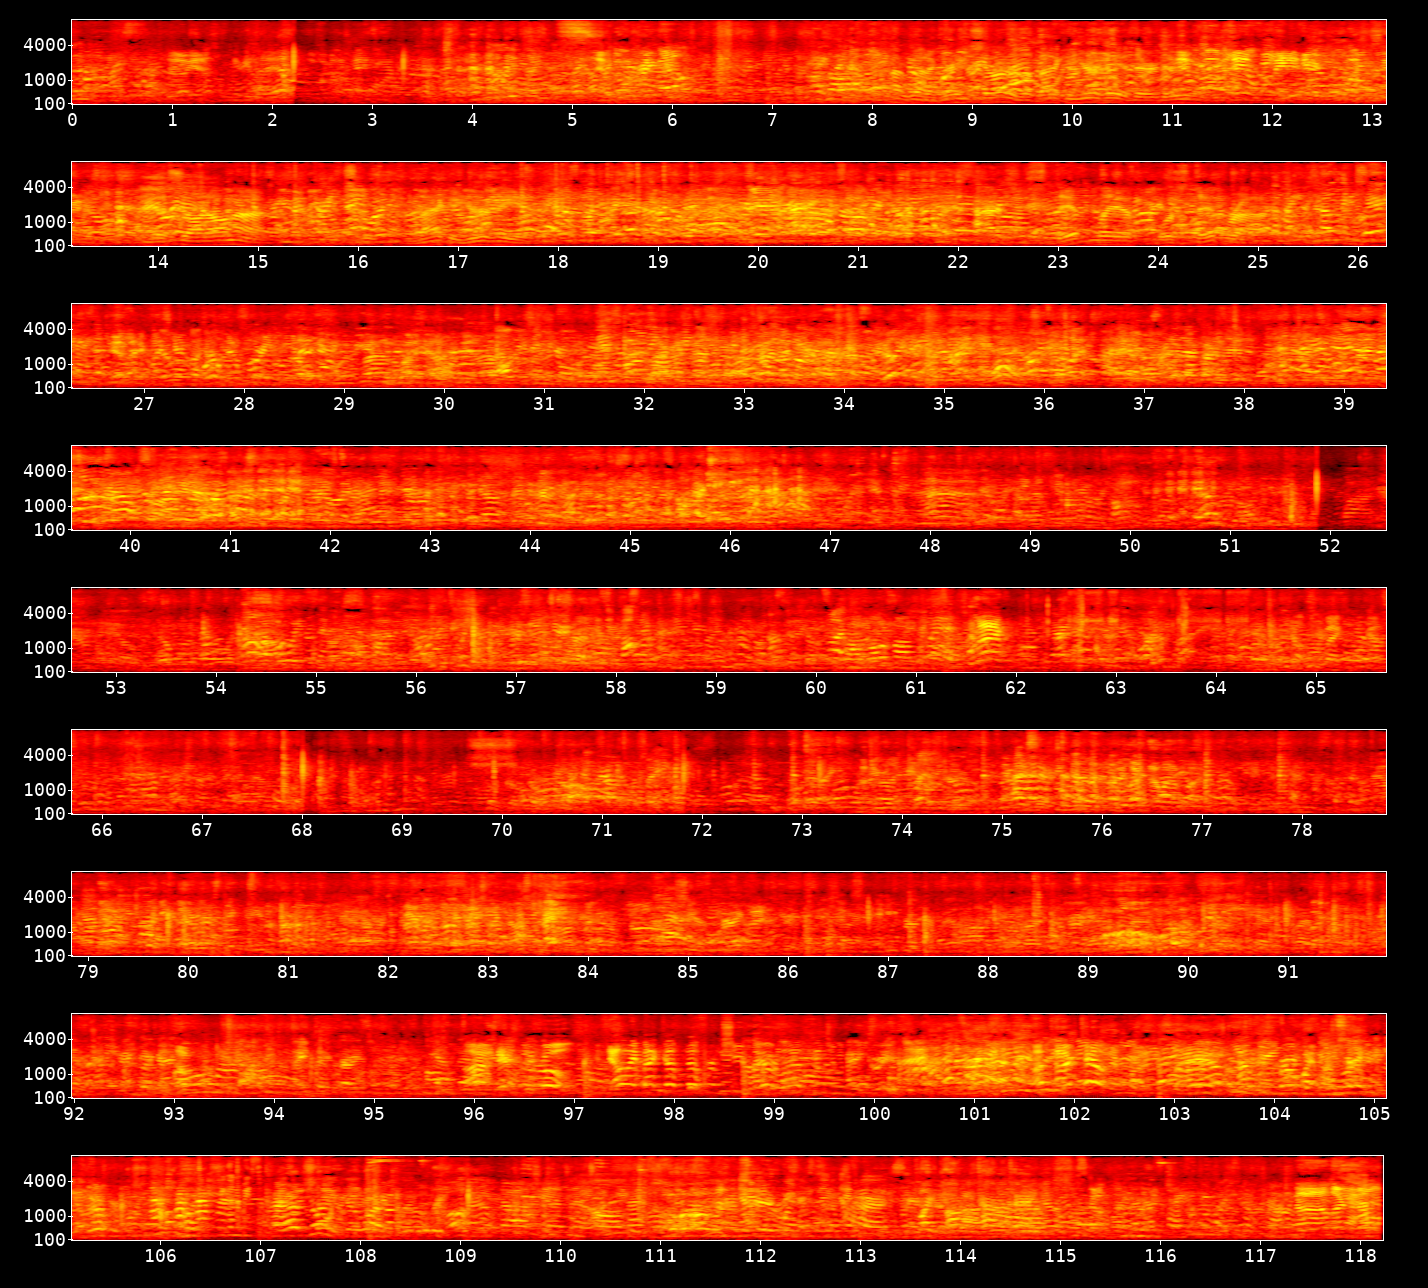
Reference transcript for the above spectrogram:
I've got a great shot of the back of your head there, dude. Best shot all night. Back of your head. Step left or step right. Here's the rules. If y'all ain't backed up enough for them shoot, they are allowed to hit you with a bullseye. I'm tired of telling everybody. She's going to be surprised when you and all that. It's like Tommy Commentator. Nah, I learned it all.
